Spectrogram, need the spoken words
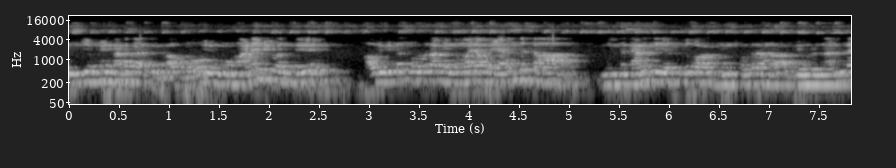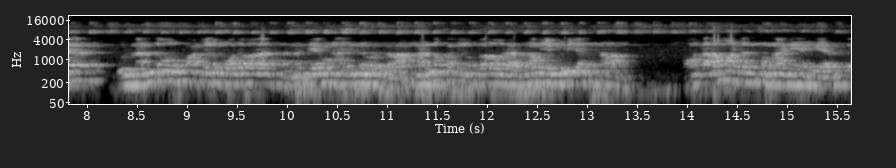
விஷயமே நடக்காது. அப்போது இவங்க மனைவி வந்து அவர்கிட்ட சொல்கிறாங்க இந்த மாதிரி அவன் இறந்துட்டான். நீங்க இந்த நிலத்தை எடுத்துக்கோ அப்படின்னு சொல்றாங்க. அப்படி ஒரு நல்ல ஒரு நல்ல ஒரு பாதையில போறவரா இருந்தா தேவன் அறிந்தவர் தான். நல்ல பாதையில போறவரா இருந்தா அவன் எப்படி இருந்தான்? அவன் தரமாட்டேன்னு சொன்னா நீ எனக்கு இடத்த.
